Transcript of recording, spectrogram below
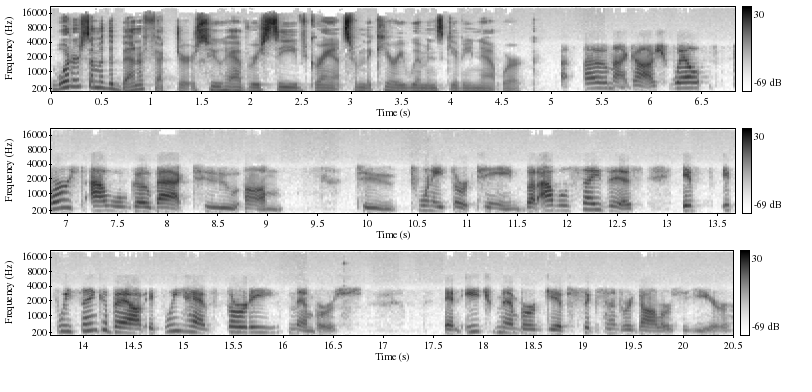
What are some of the benefactors who have received grants from the Cary Women's Giving Network? Uh, oh my gosh. Well, first I will go back to um, to 2013, but I will say this: if if we think about if we have 30 members and each member gives $600 a year,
